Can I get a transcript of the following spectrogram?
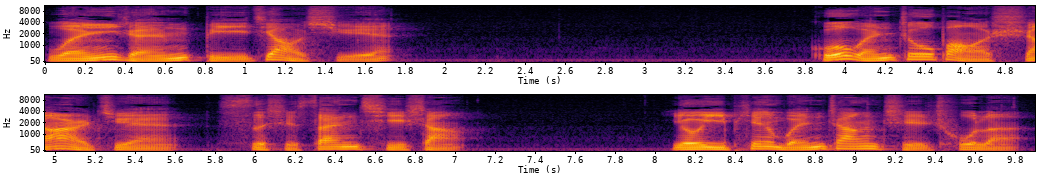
文人比较学，《国文周报》十二卷四十三期上有一篇文章，指出了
